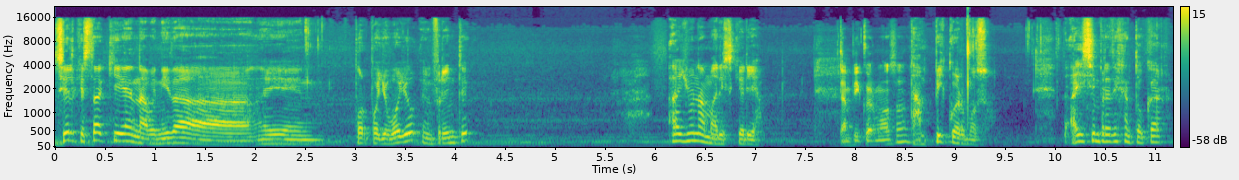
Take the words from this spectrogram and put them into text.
sí, el que está aquí en Avenida en- por Pollo Bollo, enfrente. Hay una marisquería, Tampico hermoso. Tampico hermoso. Ahí siempre dejan tocar.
